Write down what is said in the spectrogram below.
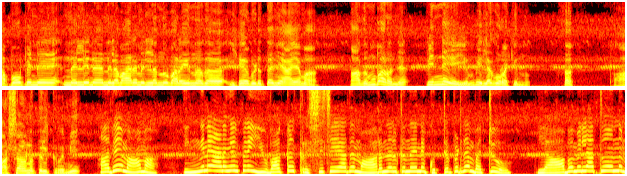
അപ്പോൾ പിന്നെ നെല്ലിന് നിലവാരമില്ലെന്ന് പറയുന്നത് എവിടുത്തെ ന്യായമാ? അതും പറഞ്ഞ് പിന്നെയും വില കുറയ്ക്കുന്നു. പാഷാണത്തിൽ കൃമി. അതെ മാമ ഇങ്ങനെയാണെങ്കിൽ പിന്നെ യുവാക്കൾ കൃഷി ചെയ്യാതെ മാറി നിൽക്കുന്നതിനെ കുറ്റപ്പെടുത്താൻ പറ്റുമോ ലാഭമില്ലാത്തതൊന്നും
